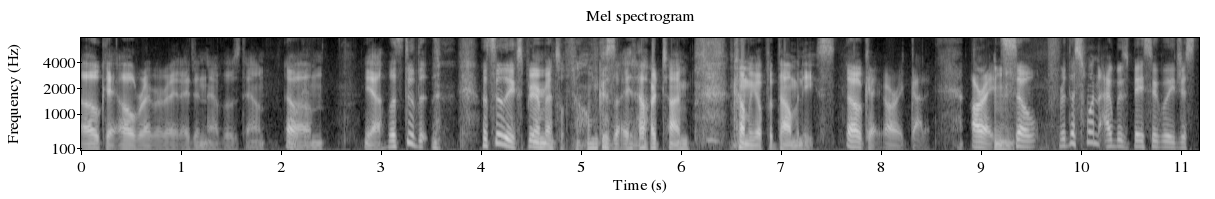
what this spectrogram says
Okay. Oh, right, right, right. I didn't have those down. Okay. Um, yeah. Let's do the let's do the experimental film because I had a hard time coming up with nominees. Okay, all right, got it. All right, Mm-hmm. so for this one, I was basically just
